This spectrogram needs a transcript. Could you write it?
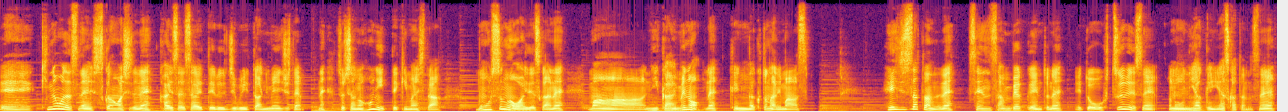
えー、昨日はですね、須賀川市でね、開催されているジブリとアニメージュ展、ね、そちらの方に行ってきました。もうすぐ終わりですからね、まあ、2回目のね、見学となります。平日だったんでね、1300円とね、えっと、普通よりですね、あの、200円安かったんですね。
